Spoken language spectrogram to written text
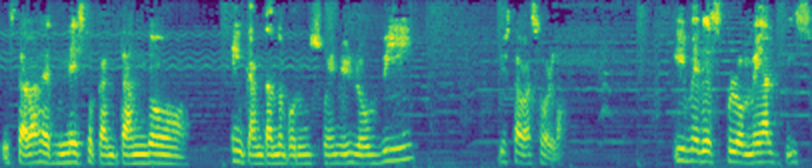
estaba Ernesto cantando, encantando por un sueño y lo vi, yo estaba sola y me desplomé al piso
